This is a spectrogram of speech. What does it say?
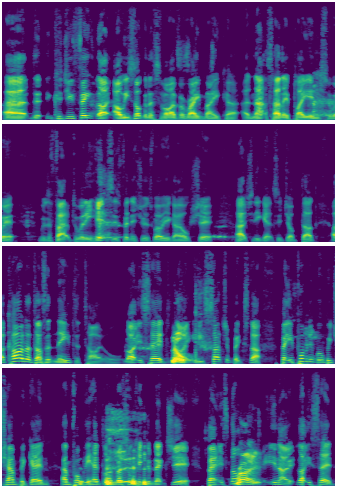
Because uh, you think like, oh, he's not going to survive a rainmaker, and that's how they play into it with the fact that when he hits his finisher as well, you go, oh shit, actually gets the job done. Okada doesn't need the title. Like you said, nope. Like, he's such a big star. But he probably will be champ again and probably headline Wrestle Kingdom next year. But it's not, right. you know, like you said,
